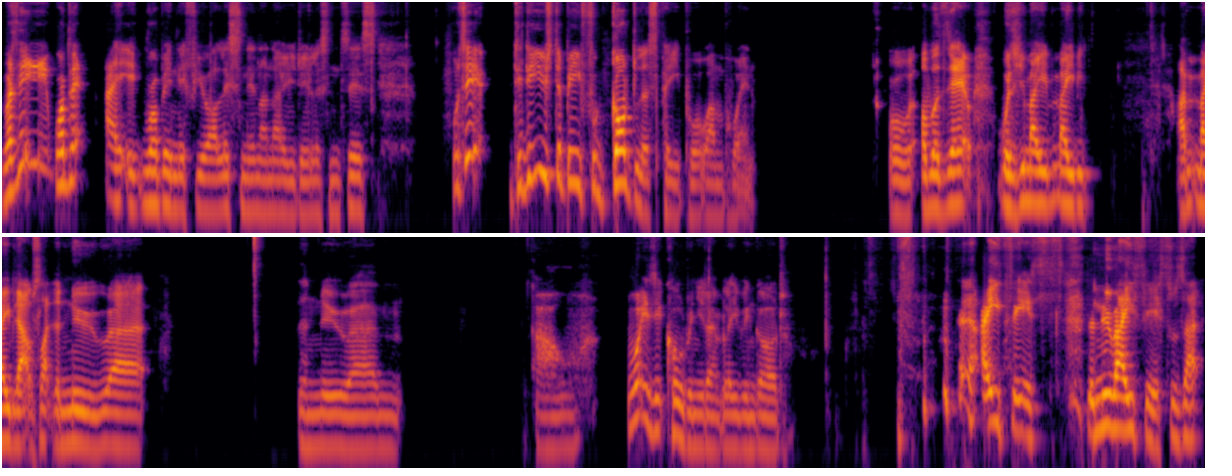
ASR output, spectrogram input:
Was it? Was it? it Robin, if you are listening, I know you do listen to this. Was it? Did it used to be for godless people at one point, or, or was it? Was you maybe maybe um, maybe that was like the new uh the new um oh what is it called when you don't believe in God? atheists. The new atheists was that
